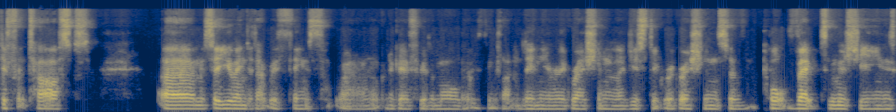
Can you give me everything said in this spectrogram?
different tasks. Um, so you ended up with things, well, I'm not going to go through them all, but things like linear regression, logistic regression, support vector machines,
